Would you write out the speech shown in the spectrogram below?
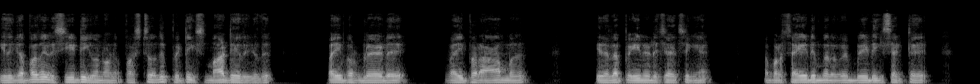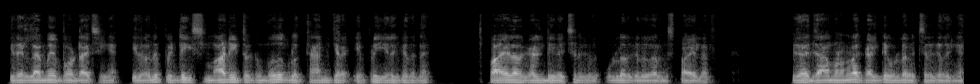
இதுக்கப்புறம் தான் இது சீட்டிங் பண்ணணும் ஃபஸ்ட்டு வந்து பிட்டிக்ஸ் மாட்டி இருக்குது. வைப்பர் பிளேடு வைப்பர் ஆமு இதெல்லாம் பெயிண்ட் அடிச்சாச்சுங்க. அப்புறம் சைடு மிரர் பீடிங் செட்டு இது எல்லாமே போட்டாச்சுங்க. இது வந்து பிட்டிங்ஸ் மாட்டிகிட்டு இருக்கும்போது உங்களுக்கு காமிக்கிறேன் எப்படி இருக்குதுன்னு. ஸ்பாய்லர் கழட்டி வச்சிருக்குது உள்ளே இருக்குது வரும் ஸ்பாய்லர் இதெல்லாம் ஜாமனம்லாம் கழட்டி உள்ள வச்சிருக்குதுங்க.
